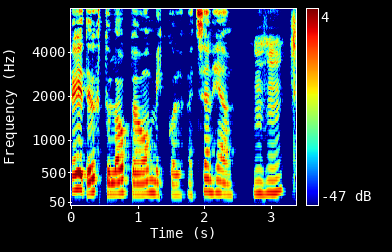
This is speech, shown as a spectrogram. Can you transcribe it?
reede õhtul, laupäeva hommikul, et see on hea mm. -hmm.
